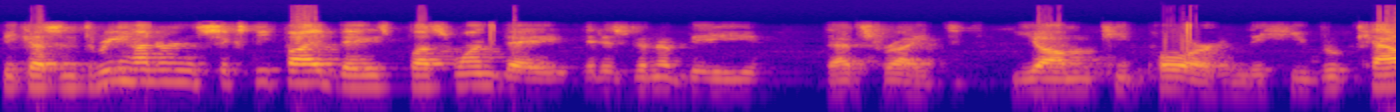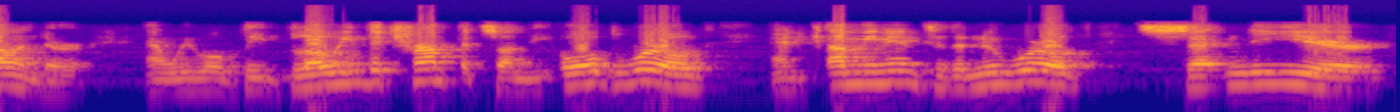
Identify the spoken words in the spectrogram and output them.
Because in 365 days plus one day, it is going to be, that's right, Yom Kippur in the Hebrew calendar. And we will be blowing the trumpets on the old world and coming into the new world set in the year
